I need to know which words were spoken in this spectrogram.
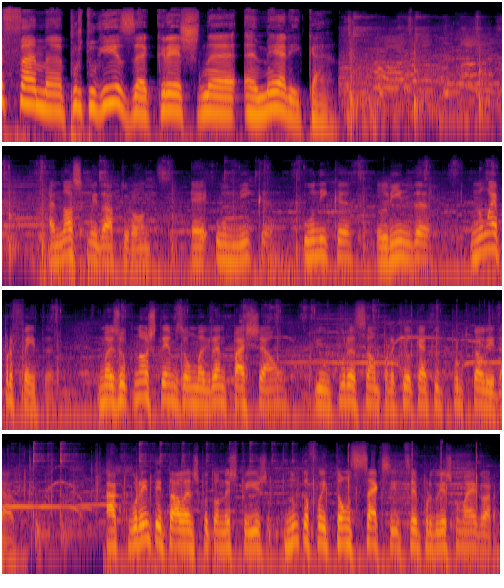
A fama portuguesa cresce na América. A nossa comunidade de Toronto é única, única, linda, não é perfeita, mas o que nós temos é uma grande paixão e o coração por aquilo que é tudo Portugalidade. Há 40 e tal anos que eu estou neste país, nunca foi tão sexy de ser português como é agora.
